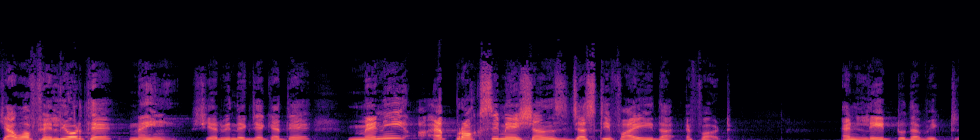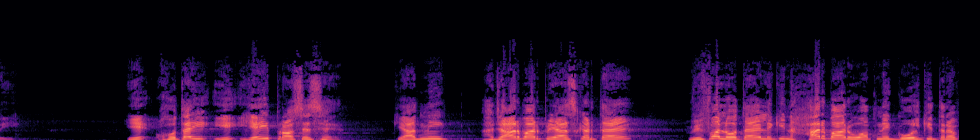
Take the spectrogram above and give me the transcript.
क्या वो फेल्योर थे? नहीं। शेयरविंद एक कहते हैं many approximation justify the effort and lead to the victory ये होता ही यही प्रोसेस है कि आदमी हज़ार बार प्रयास करता है, विफल होता है, लेकिन हर बार वो अपने गोल की तरफ़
